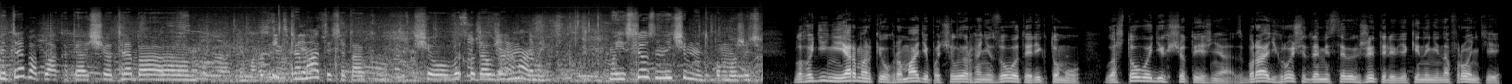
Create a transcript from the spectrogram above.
не треба плакати, а що треба триматися так, що виходу вже немає. Мої сльози нічим не допоможуть. Благодійні ярмарки у громаді почали організовувати рік тому. Влаштовують їх щотижня. Збирають гроші для місцевих жителів, які нині на фронті,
